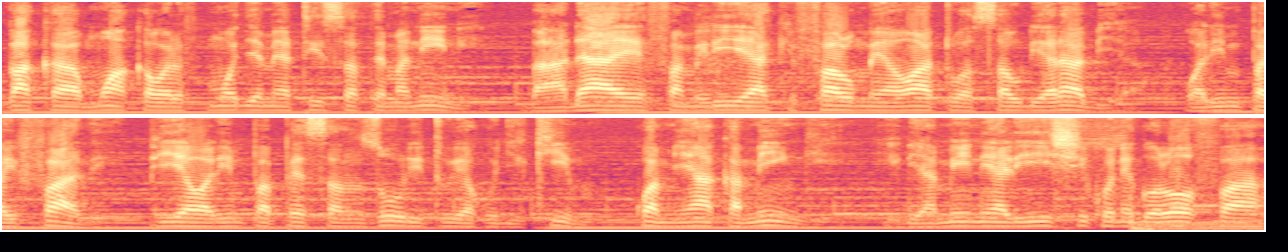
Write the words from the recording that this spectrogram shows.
mpaka mwaka wa 1980. Baadaye familia ya kifalme ya watu wa Saudi Arabia walimpa hifadhi, pia walimpa pesa nzuri tu ya kujikimu kwa miaka mingi. Idi Amin aliishi kwenye ghorofa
